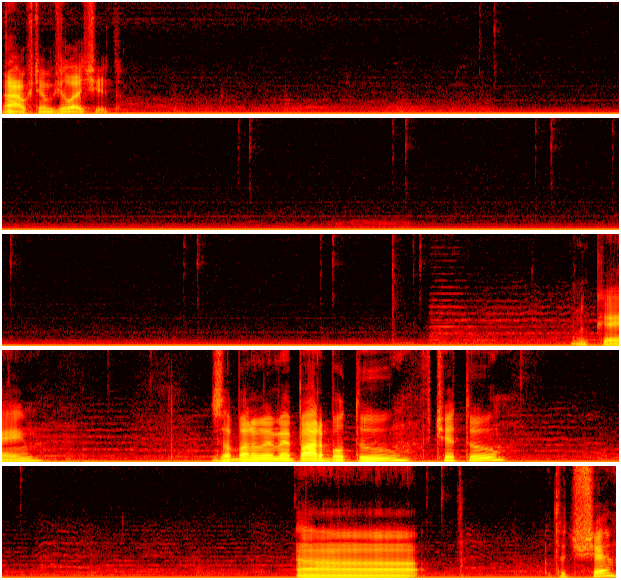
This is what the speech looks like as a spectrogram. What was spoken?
Já už nemůže léčit. OK. Zabanujeme pár botů v chatu. A teď vše.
